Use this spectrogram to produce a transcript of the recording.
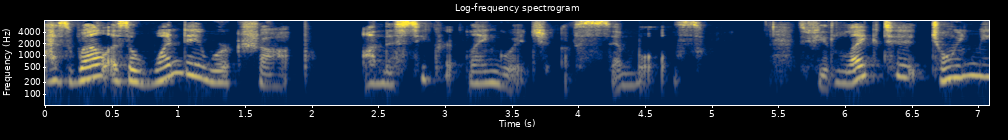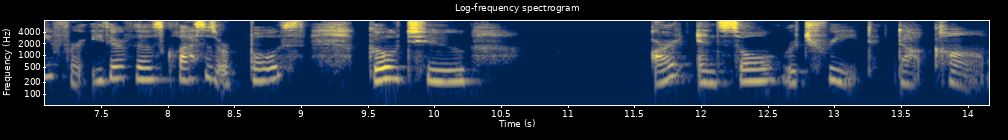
as well as a one day workshop on the secret language of symbols. So if you'd like to join me for either of those classes or both, go to artandsoulretreat.com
